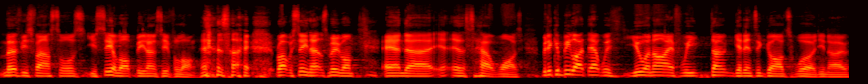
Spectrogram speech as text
Murphy's Fast Tours, you see a lot, but you don't see it for long. right, we've seen that, let's move on. And uh, it, that's how it was. But it can be like that with you and I if we don't get into God's Word, you know.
